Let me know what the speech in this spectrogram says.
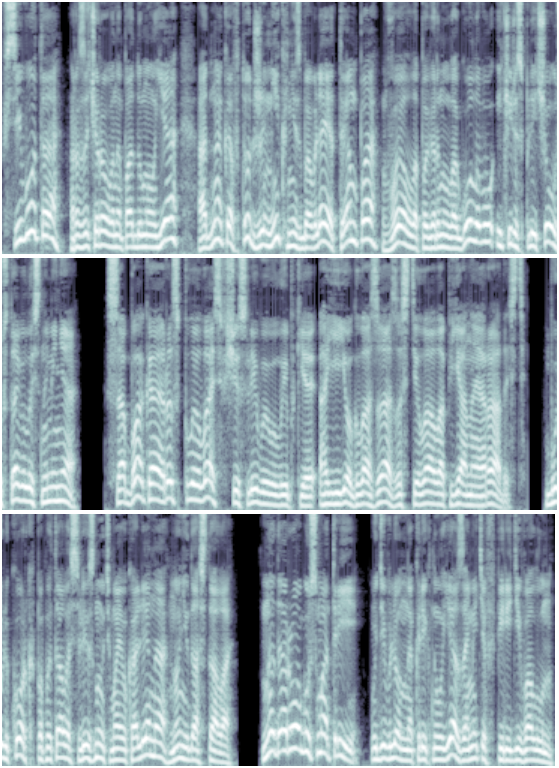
«Всего-то», – разочарованно подумал я, однако в тот же миг, не сбавляя темпа, Велла повернула голову и через плечо уставилась на меня. Собака расплылась в счастливой улыбке, а ее глаза застилала пьяная радость. Булькорг попыталась лизнуть мое колено, но не достала. «На дорогу смотри!» – удивленно крикнул я, заметив впереди валун.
